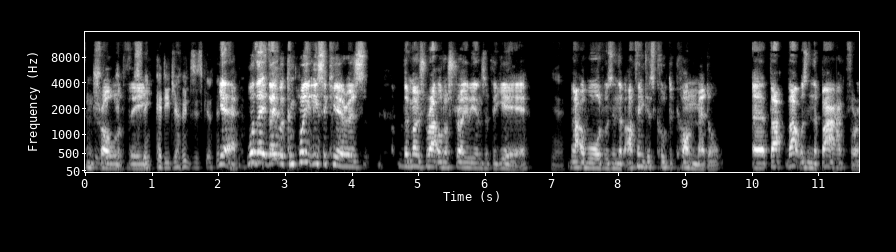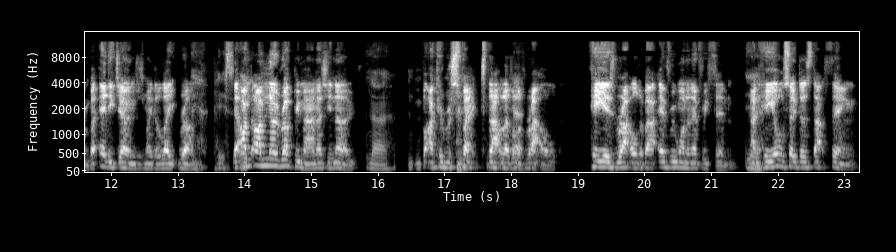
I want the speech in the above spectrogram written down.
control of the Eddie Jones is gonna. yeah. Well, they, they were completely secure as the most rattled Australians of the year. Yeah. That award was in the, I think it's called the Con Medal. Uh, that that was in the bag for him. But Eddie Jones has made a late run. I'm I'm no rugby man, as you know, no, but I can respect that level Yeah. of rattle. He is rattled about everyone and everything, Yeah. and he also does that thing.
